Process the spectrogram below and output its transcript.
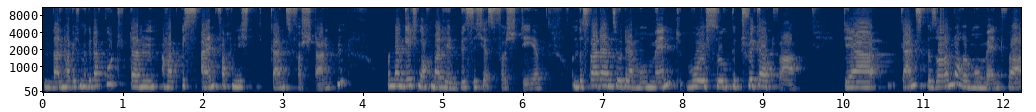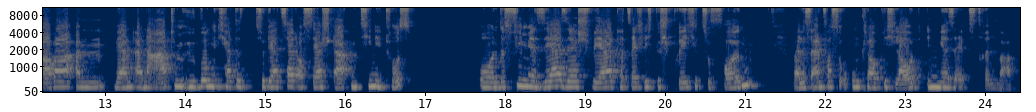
dann habe ich mir gedacht, gut, dann habe ich es einfach nicht ganz verstanden. Und dann gehe ich nochmal hin, bis ich es verstehe. Und das war dann so der Moment, wo ich so getriggert war. Der ganz besondere Moment war aber an, während einer Atemübung, ich hatte zu der Zeit auch sehr starken Tinnitus. Und es fiel mir sehr, sehr schwer, tatsächlich Gespräche zu folgen, weil es einfach so unglaublich laut in mir selbst drin war.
